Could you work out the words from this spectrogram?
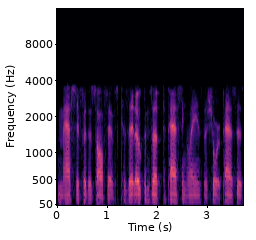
massive for this offense because it opens up the passing lanes, the short passes.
